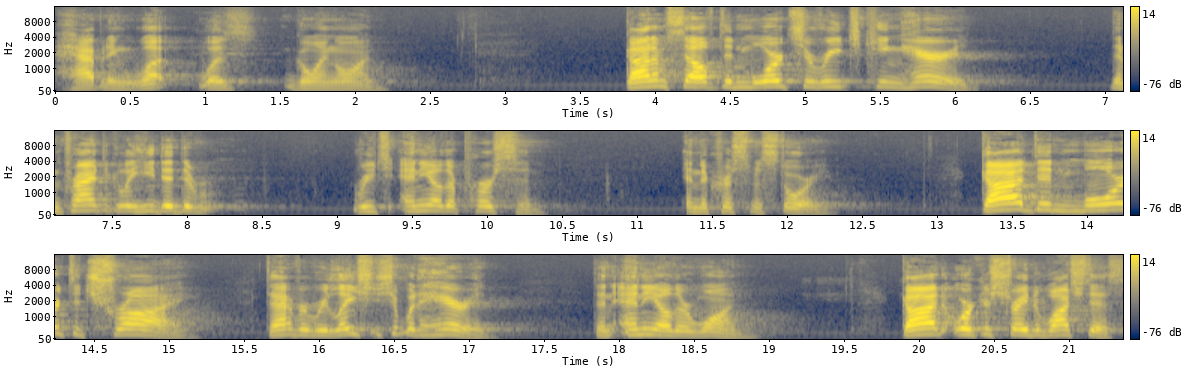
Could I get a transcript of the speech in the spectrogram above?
happening, what was going on. God himself did more to reach King Herod than practically he did to reach any other person in the Christmas story. God did more to try to have a relationship with Herod than any other one. God orchestrated, watch this,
